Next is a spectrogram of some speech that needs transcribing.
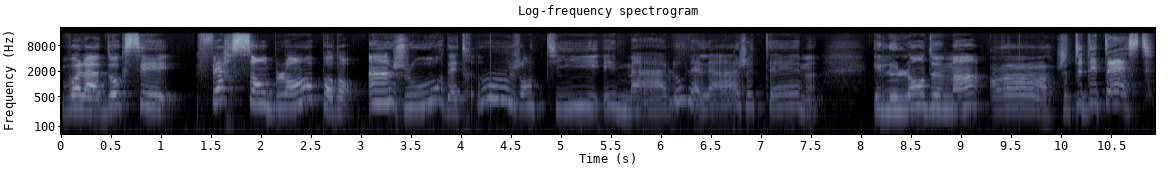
Voilà, donc c'est faire semblant pendant un jour d'être gentil, aimable, oh là là, je t'aime. Et le lendemain, oh, je te déteste.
